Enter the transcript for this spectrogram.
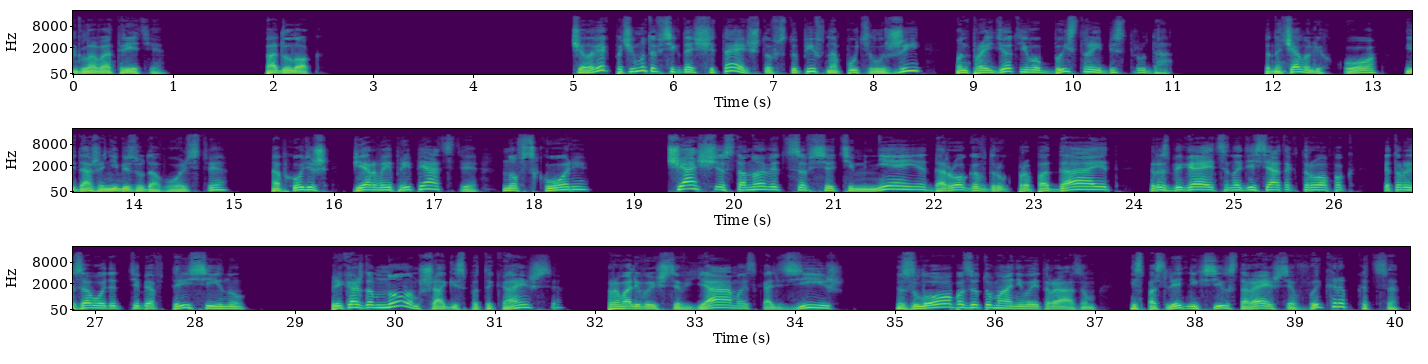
Глава третья. Подлог. Человек почему-то всегда считает, что, вступив на путь лжи, он пройдет его быстро и без труда. Поначалу легко и даже не без удовольствия. Обходишь первые препятствия, но вскоре чаще становится все темнее, дорога вдруг пропадает, разбегается на десяток тропок, которые заводят тебя в трясину. При каждом новом шаге спотыкаешься, проваливаешься в ямы, скользишь, злоба затуманивает разум, из последних сил стараешься выкарабкаться,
